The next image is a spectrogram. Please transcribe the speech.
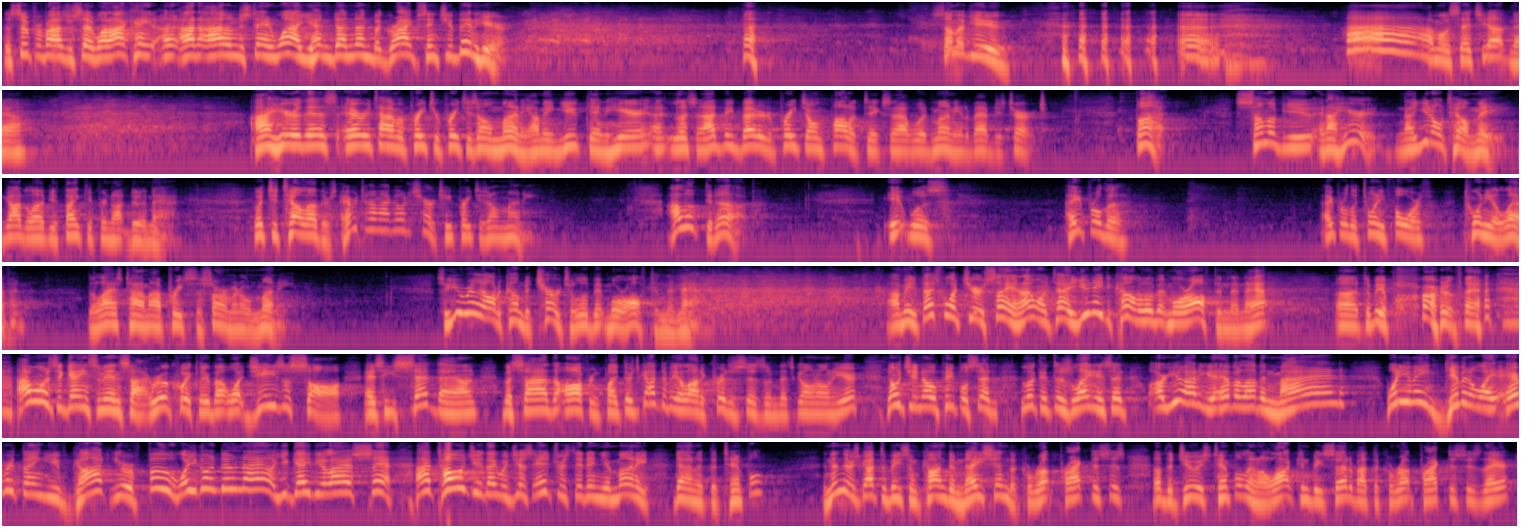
the supervisor said, Well, I can't, I, I understand why. You hadn't done nothing but gripe since you've been here. Some of you, ah, I'm going to set you up now. I hear this every time a preacher preaches on money. I mean, you can hear, uh, listen, I'd be better to preach on politics than I would money in a Baptist church. But some of you, and I hear it, now you don't tell me, God love you, thank you for not doing that. But you tell others, every time I go to church, he preaches on money. I looked it up. It was April the April the 24th, 2011 the last time I preached a sermon on money. So you really ought to come to church a little bit more often than that. I mean, if that's what you're saying, I want to tell you, you need to come a little bit more often than that uh, to be a part of that. I want us to gain some insight real quickly about what Jesus saw as he sat down beside the offering plate. There's got to be a lot of criticism that's going on here. Don't you know people said, looked at this lady and said, Are you out of your ever loving mind? What do you mean, giving away everything you've got? You're a fool. What are you going to do now? You gave your last cent. I told you they were just interested in your money down at the temple. And then there's got to be some condemnation, the corrupt practices of the Jewish temple, and a lot can be said about the corrupt practices there.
